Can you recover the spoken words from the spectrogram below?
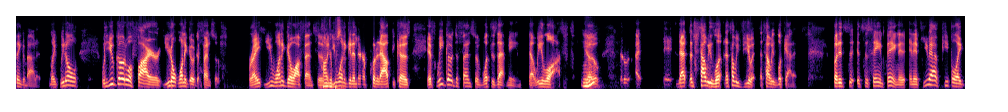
Think about it. Like we don't. When you go to a fire, you don't want to go defensive, right? You want to go offensive. And you want to get in there and put it out because if we go defensive, what does that mean? That we lost. You Mhm. know, that that's how we look. That's how we view it. That's how we look at it. But it's it's the same thing. And if you have people like,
